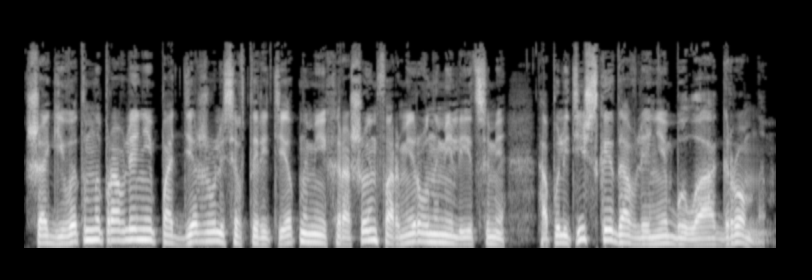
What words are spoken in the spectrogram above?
Шаги в этом направлении поддерживались авторитетными и хорошо информированными лицами, а политическое давление было огромным.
